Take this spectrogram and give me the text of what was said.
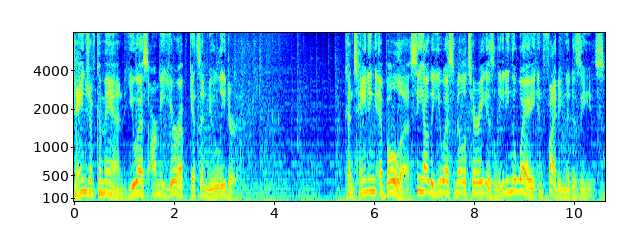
Change of command. U.S. Army Europe gets a new leader. Containing Ebola. See how the U.S. military is leading the way in fighting the disease.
